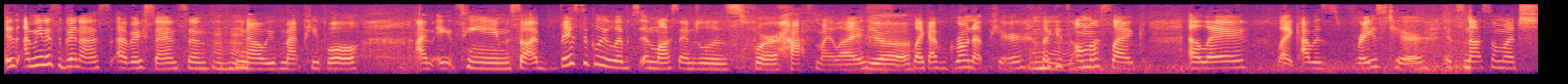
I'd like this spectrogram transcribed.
it, I mean, it's been us ever since. And Mm-hmm. you know, we've met people. I'm 18, so I basically lived in Los Angeles for half my life. Yeah. Mm-hmm. like I've grown up here. Like it's almost like LA. Like I was raised here. It's not so much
